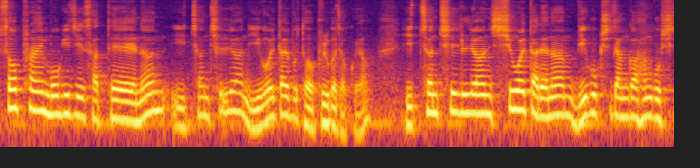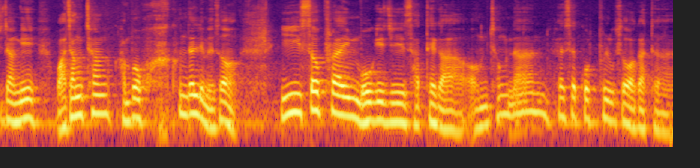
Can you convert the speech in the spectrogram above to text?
서프라임 모기지 사태는 2007년 2월 달부터 불거졌고요. 2007년 10월 달에는 미국 시장과 한국 시장이 와장창 한번 확 흔들리면서 이 서프라임 모기지 사태가 엄청난 회색 꽃플루스와 같은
